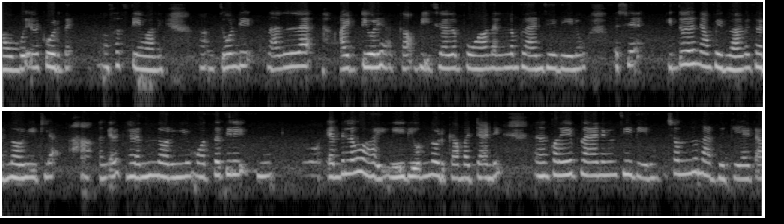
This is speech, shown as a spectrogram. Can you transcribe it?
നോമ്പ് ഇതൊക്കെ കൊടുത്തത് ഫസ്റ്റ് ടൈമാണ് അതുകൊണ്ട് നല്ല അടിപൊളിയാക്കാം. ബീച്ചിലെല്ലാം പോകാമെന്നെല്ലാം പ്ലാൻ ചെയ്തേനു. പക്ഷേ ഇതുവരെ ഞാൻ പെരുന്നാളിന് കിടന്നുറങ്ങിയിട്ടില്ല. അങ്ങനെ കിടന്നുറങ്ങി മൊത്തത്തിൽ എന്തെല്ലാമോ ആയി വീഡിയോ ഒന്നും എടുക്കാൻ പറ്റാണ്ട് കുറേ പ്ലാനുകൾ ചെയ്തിരുന്നു പക്ഷെ ഒന്നും നടന്നിട്ടില്ല കേട്ടോ.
